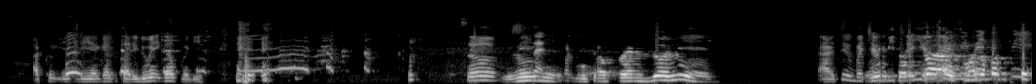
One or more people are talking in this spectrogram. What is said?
aku dia kan tak ada duit ke apa ni? so Ini bukan friend zone ni. ah itu macam Ini betrayal lah. surprise, motherfucker. benefit.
